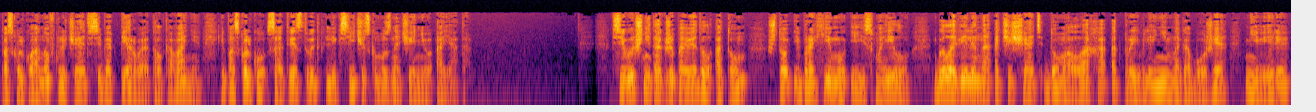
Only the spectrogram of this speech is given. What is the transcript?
поскольку оно включает в себя первое толкование и поскольку соответствует лексическому значению аята. Всевышний также поведал о том, что Ибрахиму и Исмаилу было велено очищать дом Аллаха от проявлений многобожия, неверия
